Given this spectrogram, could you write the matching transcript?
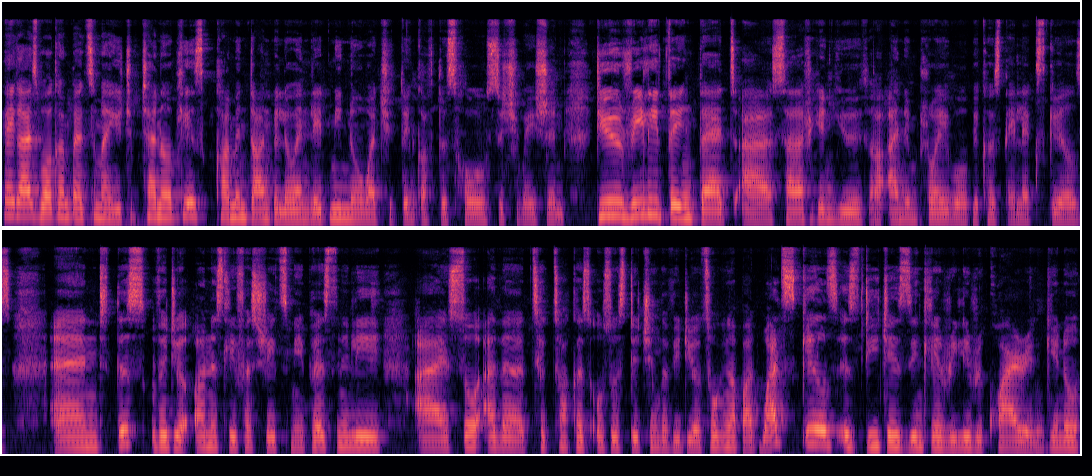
Hey guys, welcome back to my YouTube channel. Please comment down below and let me know what you think of this whole situation. Do you really think that uh, South African youth are unemployable because they lack skills? And this video honestly frustrates me personally. I saw other TikTokers also stitching the video talking about what skills is DJ Zinhle really requiring. You know,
